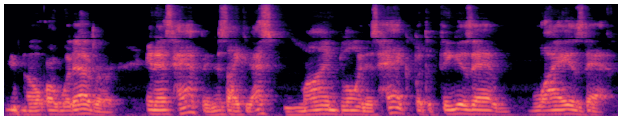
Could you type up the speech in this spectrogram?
You know, or whatever. And that's happened. It's like that's mind blowing as heck. But the thing is that why is that?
